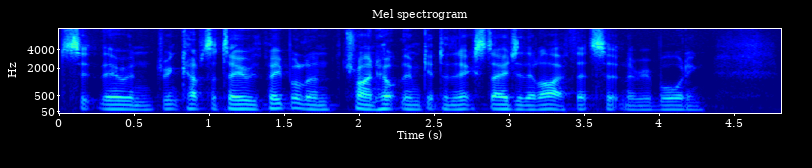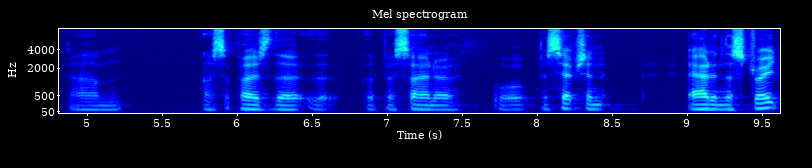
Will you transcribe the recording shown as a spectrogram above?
sit there and drink cups of tea with people and try and help them get to the next stage of their life. That's certainly rewarding. Um, I suppose the, the, the persona or perception out in the street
